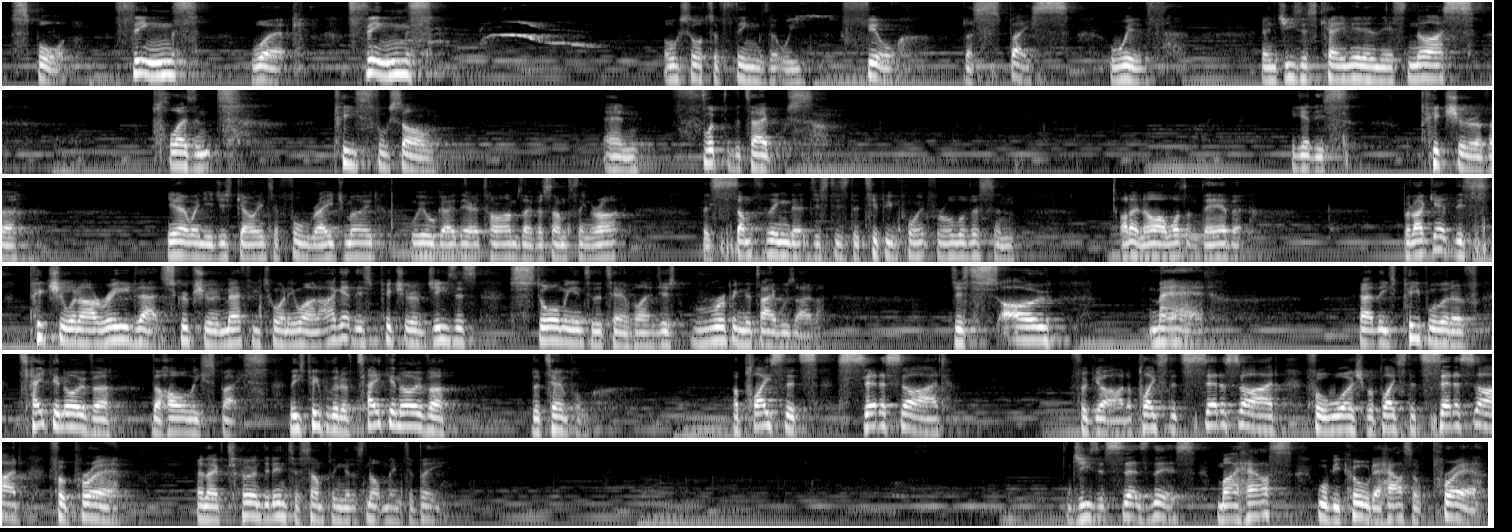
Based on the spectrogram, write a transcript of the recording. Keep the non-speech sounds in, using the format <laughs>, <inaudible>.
sport, things, work, things, all sorts of things that we fill the space with. And Jesus came in in this nice, pleasant, peaceful song. And flipped to the tables. You get this picture of a, you know, when you just go into full rage mode. We all go there at times over something, right? There's something that just is the tipping point for all of us, and I don't know, I wasn't there, but but I get this picture when I read that scripture in Matthew 21. I get this picture of Jesus storming into the temple and just ripping the tables over. Just so mad at these people that have taken over the holy space, these people that have taken over the temple, a place that's set aside for God, a place that's set aside for worship, a place that's set aside for prayer, and they've turned it into something that it's not meant to be. Jesus says this My house will be called a house of prayer.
